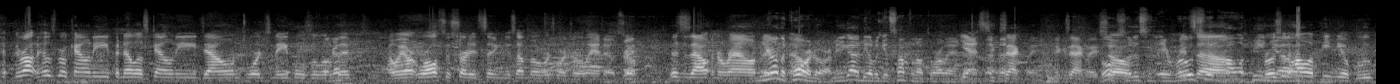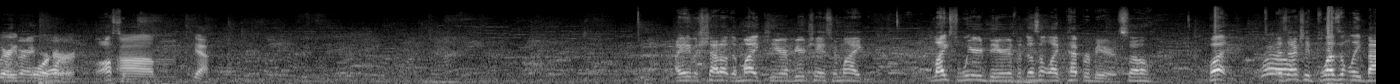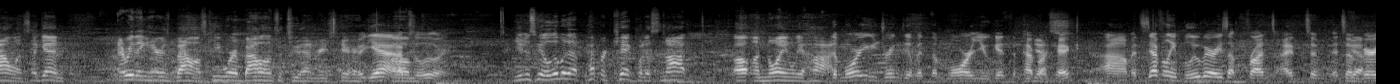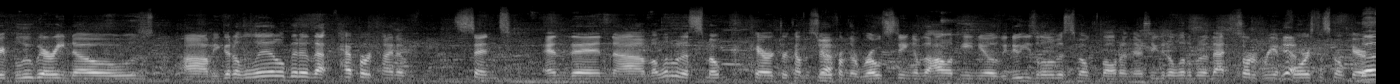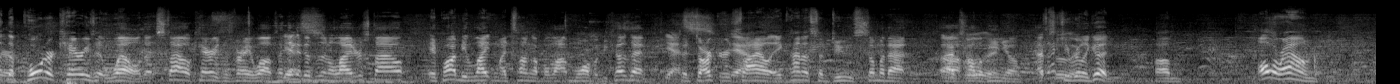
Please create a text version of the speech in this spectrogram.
throughout Hillsborough County, Pinellas County, down towards Naples a little Okay. bit, and we are, we're also started sending some over towards Orlando. So Great. this is out and around. And you're on the and, um, corridor. I mean, you got to be able to get something up to Orlando. Yes, exactly, exactly. Cool, So, so this is a roasted um, jalapeno- roasted jalapeno blueberry, blueberry porter. porter. Awesome. Um, yeah, I gave a shout out to Mike here, beer chaser Mike. Likes weird beers but doesn't like pepper beers. So, but Well- it's actually pleasantly balanced. Again, everything here is balanced. Keyword balance at Two Henrys here. yeah, Um, absolutely. You just get a little bit of that pepper kick, but it's not uh, annoyingly hot. The more you drink of it, the more you get the pepper Yes. kick. Um, it's definitely blueberries up front. I- It's a, it's a Yeah. very blueberry nose. Um, you get a little bit of that pepper kind of scent, and then um, a little bit of smoke character comes through Yeah. from the roasting of the jalapenos. We do use a little bit of smoked malt in there, so you get a little bit of that sort of reinforce the smoke character. The, the porter carries it well. That style carries it very well. 'Cause I think if this was in a lighter style, it'd probably be lighting my tongue up a lot more. But because that Yes. the darker Yeah. style, it kind of subdues some of that uh, Absolutely. jalapeno. It's actually really good. Um, all around,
